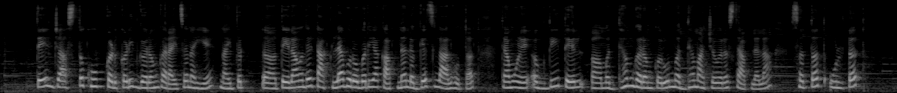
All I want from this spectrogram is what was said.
तेल जास्त खूप कडकडीत गरम करायचं नाही आहे नाहीतर तेलामध्ये टाकल्याबरोबर या कापण्या लगेच लाल होतात. त्यामुळे अगदी तेल मध्यम गरम करून मध्यम आचेवरच त्या आपल्याला सतत उलटत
